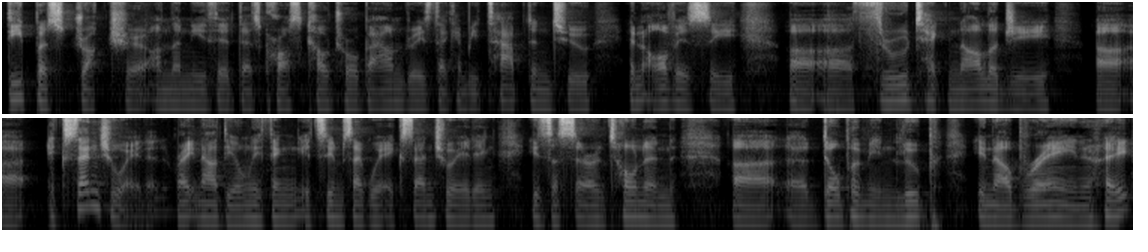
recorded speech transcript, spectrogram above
deeper structure underneath it that's cross cultural boundaries that can be tapped into, and obviously uh, uh, through technology uh, uh, accentuated. Right now, the only thing it seems like we're accentuating is a serotonin uh, uh, dopamine loop in our brain, right?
